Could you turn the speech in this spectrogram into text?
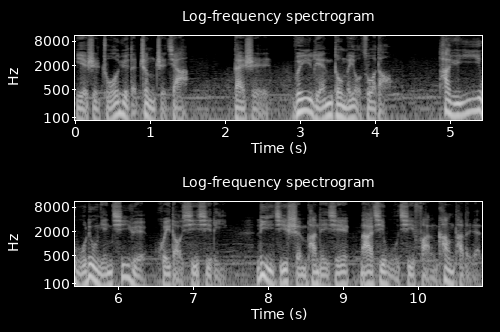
也是卓越的政治家。但是威廉都没有做到。他于一一五六年七月回到西西里，立即审判那些拿起武器反抗他的人。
